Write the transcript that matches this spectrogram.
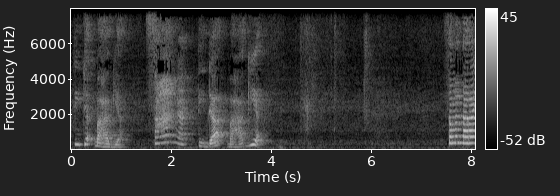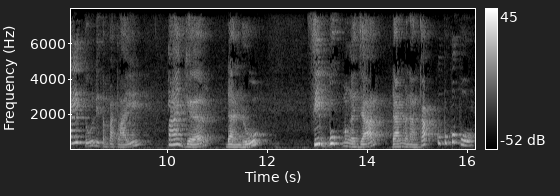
tidak bahagia. Sangat tidak bahagia. Sementara itu di tempat lain, Tiger dan Ru sibuk mengejar dan menangkap kupu-kupu.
